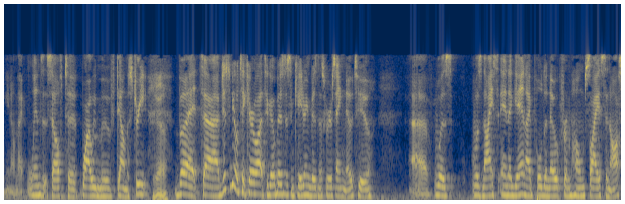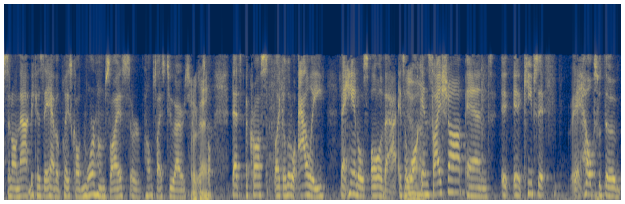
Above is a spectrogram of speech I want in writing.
you know that lends itself to why we moved down the street. yeah. But uh, just to be able to take care of a lot to go business and catering business, we were saying no to, uh, was was nice. And again, I pulled a note from Home Slice in Austin on that because they have a place called More Home Slice or Home Slice Two. I always forget what it's Okay. That's across like a little alley that handles all of that. It's a Yeah. walk-in size shop, and it, it keeps it. It helps with the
